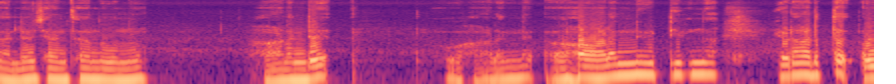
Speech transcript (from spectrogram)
നല്ലൊരു ചാൻസ് ആണെന്ന് തോന്നുന്നു. ഹാളന്റെ ഓ ഹാളന് ആ ഹാളന് കിട്ടിയിരുന്ന എടാ അടുത്ത ഓ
